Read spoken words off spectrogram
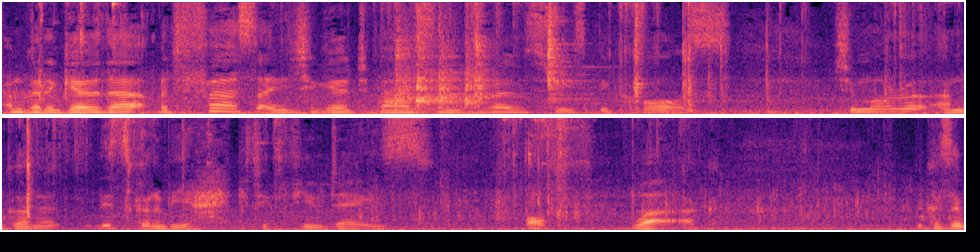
I'm to go there, but first I need to go to buy some groceries because tomorrow I'm gonna. Going to be a hectic few days off work because I'm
